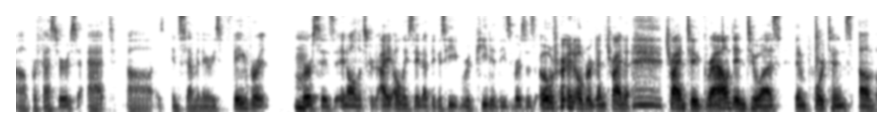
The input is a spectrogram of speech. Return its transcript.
uh, professors at uh, in seminary's favorite mm. verses in all of scripture. I only say that because he repeated these verses over and over again, trying to trying to ground into us the importance of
